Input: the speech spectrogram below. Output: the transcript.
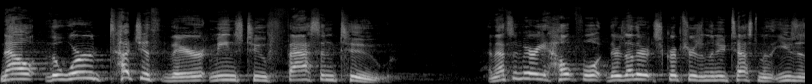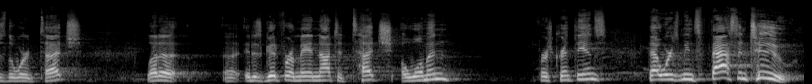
Now, the word toucheth there means to fasten to. And that's a very helpful, there's other scriptures in the New Testament that uses the word touch. Let a, uh, it is good for a man not to touch a woman, 1 Corinthians. That word means fasten to.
